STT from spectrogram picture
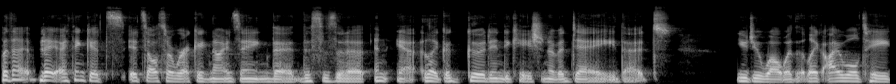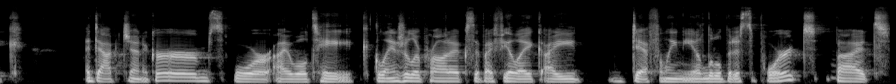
but that, but I think it's it's also recognizing that this is a an like a good indication of a day that you do well with it. Like I will take adaptogenic herbs or I will take glandular products if I feel like I definitely need a little bit of support. But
